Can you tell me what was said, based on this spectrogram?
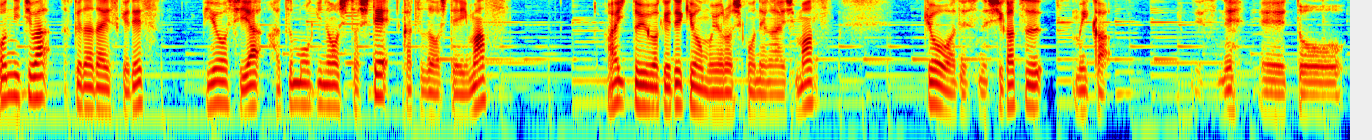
こんにちは福田大輔です。美容師や発毛技能士として活動しています。はいというわけで今日もよろしくお願いします。今日はですね4月6日ですね。えっ、ー、と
